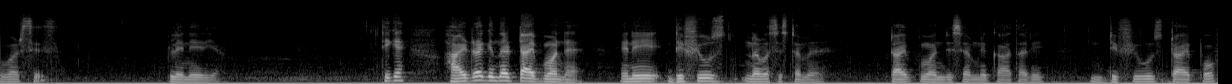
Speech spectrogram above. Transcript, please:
वर्सेस प्लेनेरिया ठीक है? हाइड्रा के अंदर टाइप वन है, यानी डिफ्यूज नर्वस सिस्टम है। टाइप वन जिसे हमने कहा था diffuse type of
